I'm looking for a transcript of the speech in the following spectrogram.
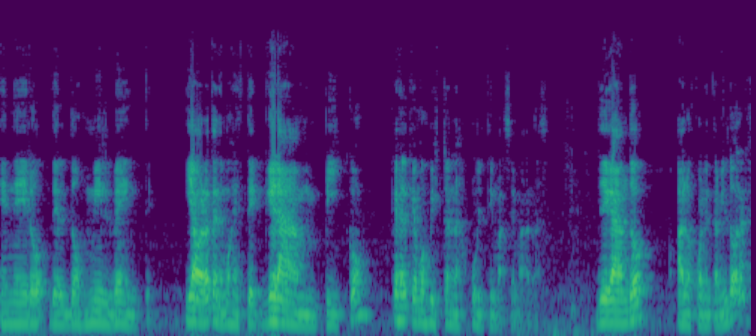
enero del 2020. Y ahora tenemos este gran pico, que es el que hemos visto en las últimas semanas, llegando a los 40 mil dólares.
